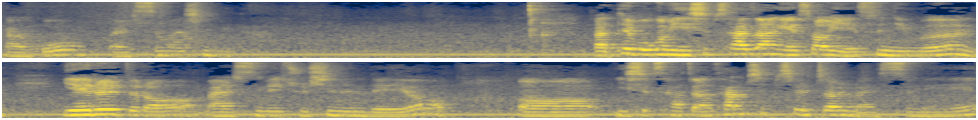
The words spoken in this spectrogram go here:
라고 말씀하십니다. 마태복음 24장에서 예수님은 예를 들어 말씀해 주시는데요. 어, 24장 37절 말씀에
